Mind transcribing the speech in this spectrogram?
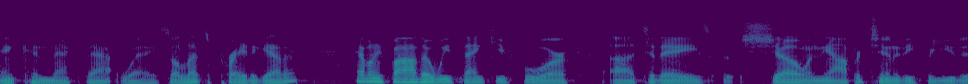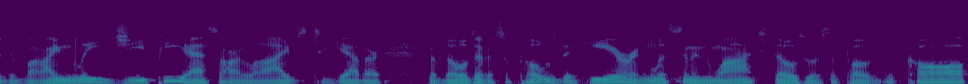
and connect that way. So let's pray together. Heavenly Father, we thank you for uh, today's show and the opportunity for you to divinely GPS our lives together. For those that are supposed to hear and listen and watch, those who are supposed to call,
